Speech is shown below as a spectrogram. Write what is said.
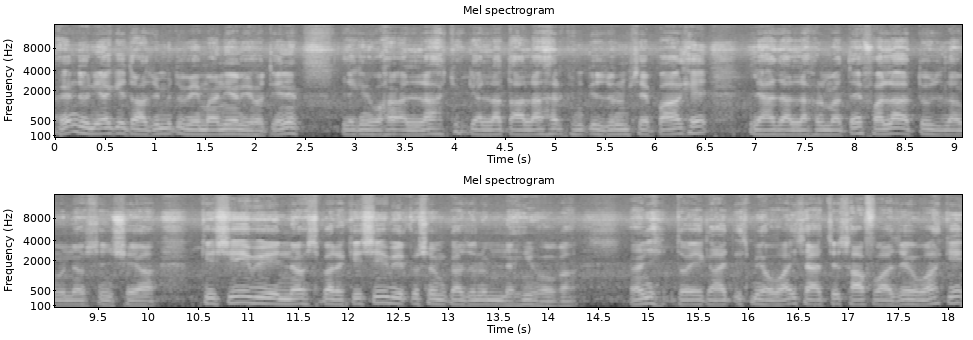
اگر دنیا کے ترازو میں تو بیمانیاں بھی ہوتی ہیں لیکن وہاں اللہ، چونکہ اللہ تعالیٰ ہر قسم کے ظلم سے پاک ہے، لہذا اللہ فرماتے ہے فلاں تو نفس شیعہ کسی بھی نفس پر کسی بھی قسم کا ظلم نہیں ہوگا۔ ہاں جی تو ایک آیت اس میں ہوا، اس آیت سے صاف واضح ہوا کہ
